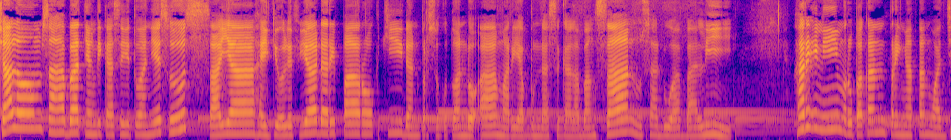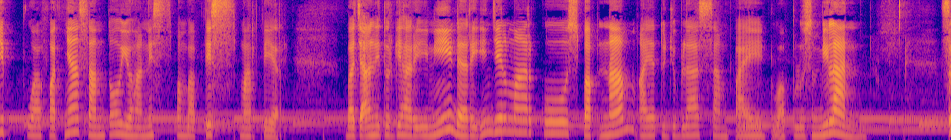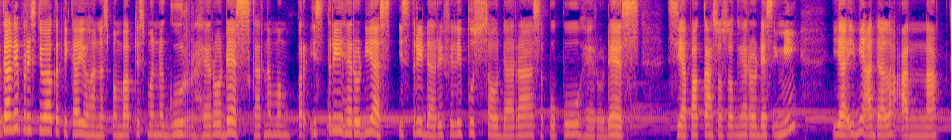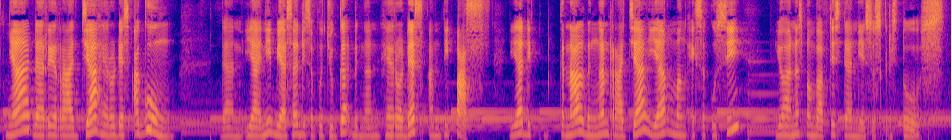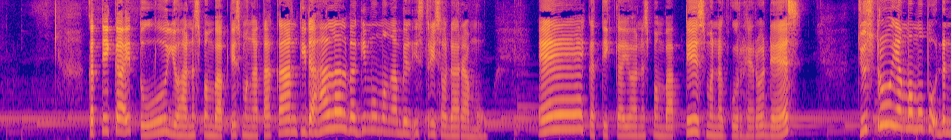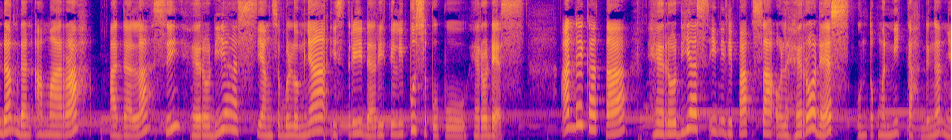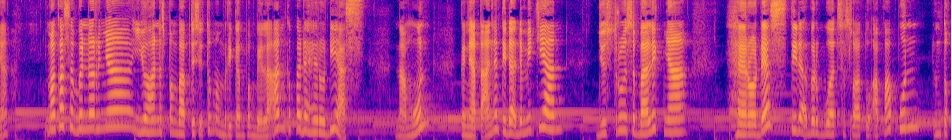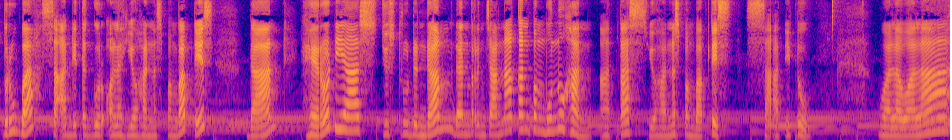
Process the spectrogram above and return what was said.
Shalom sahabat yang dikasihi Tuhan Yesus. Saya Heidi Olivia dari Paroki dan Persekutuan Doa Maria Bunda Segala Bangsa Nusa Dua Bali. Hari ini merupakan peringatan wajib wafatnya Santo Yohanes Pembaptis Martir Bacaan liturgi hari ini dari Injil Markus bab 6 ayat 17 sampai 29 Sekali peristiwa ketika Yohanes Pembaptis menegur Herodes karena memperistri Herodias, istri dari Filipus, saudara sepupu Herodes. Siapakah sosok Herodes ini? Ia ini adalah anaknya dari Raja Herodes Agung. Dan ia ini biasa disebut juga dengan Herodes Antipas. Ia dikenal dengan raja yang mengeksekusi Yohanes Pembaptis dan Yesus Kristus. Ketika itu, Yohanes Pembaptis mengatakan, "Tidak halal bagimu mengambil istri saudaramu." Eh, ketika Yohanes Pembaptis menegur Herodes, justru yang memupuk dendam dan amarah adalah si Herodias yang sebelumnya istri dari Filipus sepupu Herodes. Andai kata Herodias ini dipaksa oleh Herodes untuk menikah dengannya, maka sebenarnya Yohanes Pembaptis itu memberikan pembelaan kepada Herodias. Namun, kenyataannya tidak demikian. Justru sebaliknya, Herodes tidak berbuat sesuatu apa pun untuk berubah saat ditegur oleh Yohanes Pembaptis dan Herodias justru dendam dan merencanakan pembunuhan atas Yohanes Pembaptis saat itu. Walau-walah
